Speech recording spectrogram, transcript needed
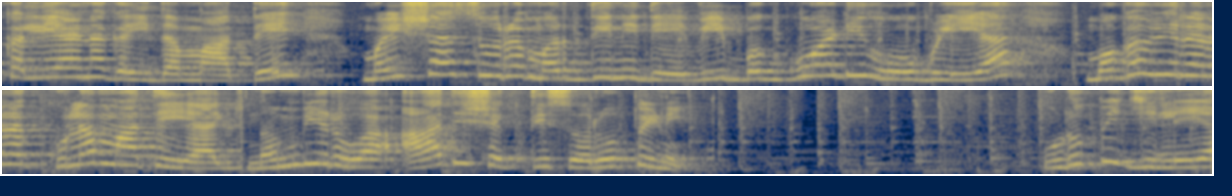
ಕಲ್ಯಾಣಗೈದ ಮಾತೆ ಮಹಿಷಾಸುರ ಮರ್ದಿನಿ ದೇವಿ ಬಗ್ವಾಡಿ ಹೋಬಳಿಯ ಮೊಗವೀರರ ಕುಲಮಾತೆಯಾಗಿ ನಂಬಿರುವ ಆದಿಶಕ್ತಿ ಸ್ವರೂಪಿಣಿ. ಉಡುಪಿ ಜಿಲ್ಲೆಯ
